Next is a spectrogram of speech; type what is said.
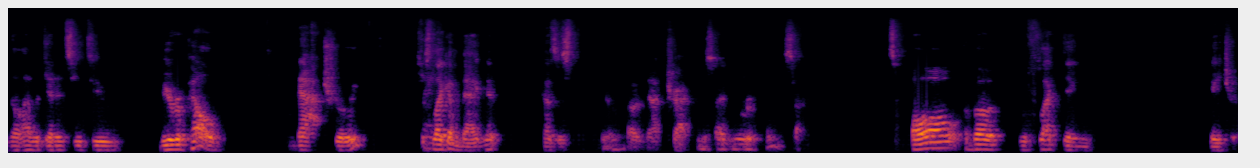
they'll have a tendency to be repelled naturally, just Right. like a magnet has a s- you know an attracting side and a repelling side. It's all about reflecting nature.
